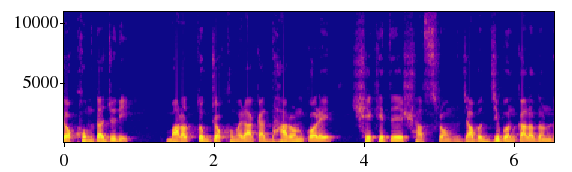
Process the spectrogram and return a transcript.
জখমটা যদি মারাত্মক জখমের আকার ধারণ করে, সেক্ষেত্রে সাশ্রম, যাবজ্জীবন কারাদণ্ড,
